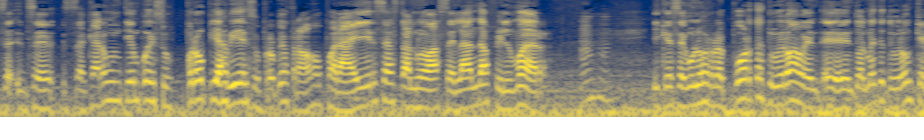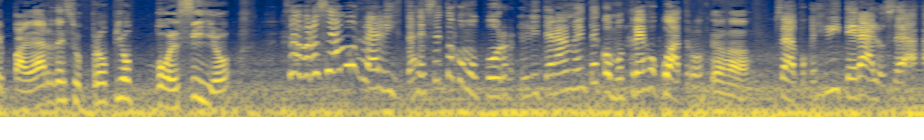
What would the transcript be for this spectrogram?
Se, se sacaron un tiempo de sus propias vidas, de sus propios trabajos para irse hasta Nueva Zelanda a filmar y que según los reportes tuvieron eh, eventualmente tuvieron que pagar de su propio bolsillo. O sea, pero seamos realistas, excepto como por literalmente como tres o cuatro. Ajá. O sea, porque es literal, o sea,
